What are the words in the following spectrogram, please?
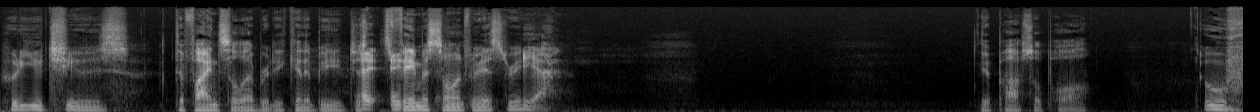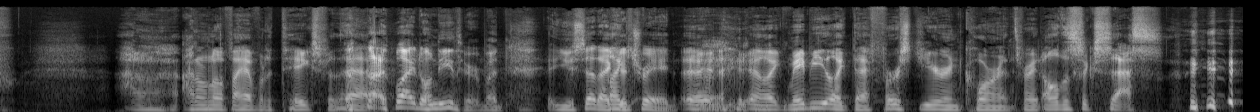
Who do you choose? define celebrity? Can it be just I- I- famous someone from history? Yeah. The Apostle Paul. Oof. I don't, I don't know if I have what it takes for that. I don't either, but you said I Like, could trade. Uh, yeah, like maybe like that first year in Corinth, right? All the success.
